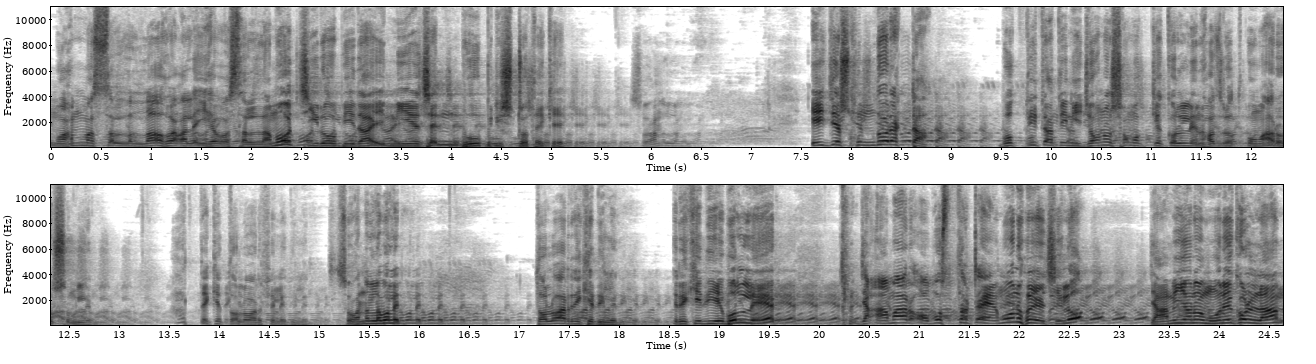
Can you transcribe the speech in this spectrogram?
মোহাম্মদ সাল্লাহ ওয়াসাল্লামও চির বিদায় নিয়েছেন ভূপৃষ্ঠ থেকে। এই যে সুন্দর একটা বক্তৃতা তিনি জনসমক্ষে করলেন হজরত ওমারও শুনলেন। হাত থেকে তলোয়ার ফেলে দিলেন। সোহানাল্লাহ বলেন। তলোয়ার রেখে দিলেন। রেখে দিয়ে বললেন যে, আমার অবস্থাটা এমন হয়েছিল যে আমি যেন মনে করলাম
